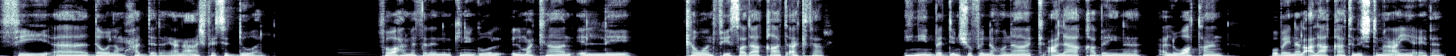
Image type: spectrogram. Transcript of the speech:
في آه، دولة محددة يعني عاش في ست دول. فواحد مثلا يمكن يقول المكان اللي كون فيه صداقات أكثر. هني نبدي نشوف أن هناك علاقة بين الوطن وبين العلاقات الاجتماعية إذن.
